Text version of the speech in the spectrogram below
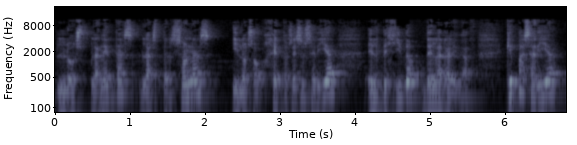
los planetas, las personas y los objetos. Eso sería el tejido de la realidad. ¿Qué pasaría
